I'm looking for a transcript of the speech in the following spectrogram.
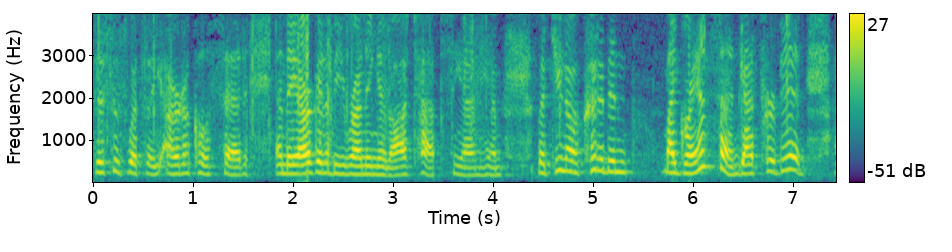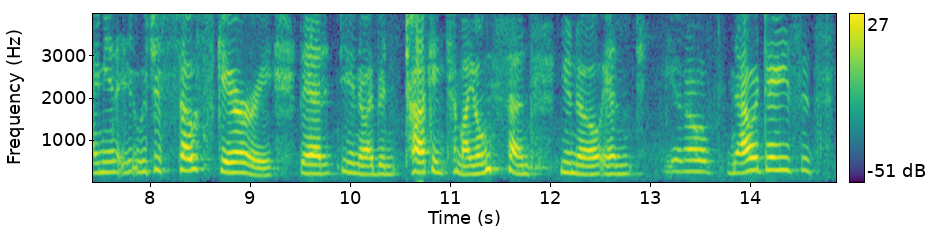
this is what the article said, and they are going to be running an autopsy on him. But, you know, it could have been my grandson, God forbid. I mean, it was just so scary that, you know, I've been talking to my own son, you know, and, you know, nowadays it's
